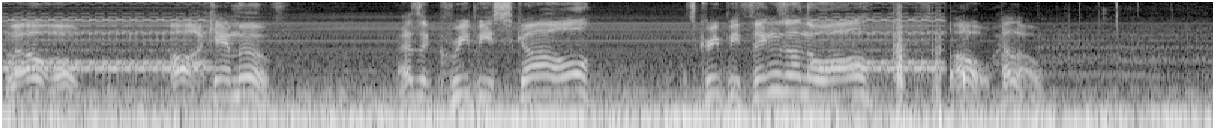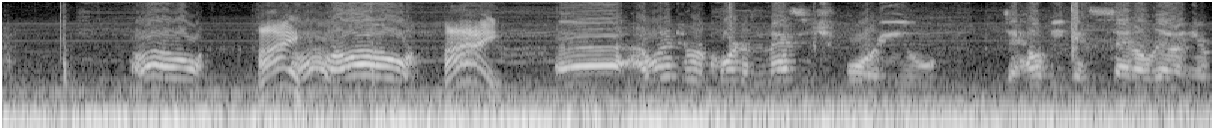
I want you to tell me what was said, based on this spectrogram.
Hello? Oh. Oh, I can't move. That's a creepy skull. That's creepy things on the wall. Oh, hello. Hello? Hi. Hello? Hi. Uh, I wanted to record a message for you to help you get settled in on your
